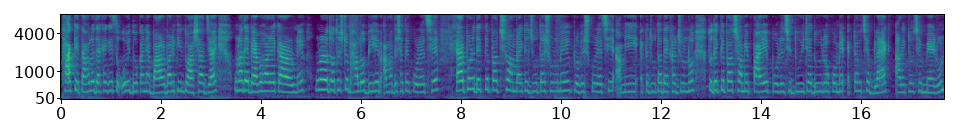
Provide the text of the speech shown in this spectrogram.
থাকে, তাহলে দেখা গেছে ওই দোকানে বারবার কিন্তু আসা যায়। ওনাদের ব্যবহারের কারণে ওনারা যথেষ্ট ভালো বিহেভ আমাদের সাথে করেছে। এরপরে দেখতে পাচ্ছ আমরা একটা জুতা শোরুমে প্রবেশ করেছি। আমি একটা জুতা দেখার জন্য। তো দেখতে পাচ্ছ আমি পায়ে পরেছি দুইটা, দুই রকমের। একটা হচ্ছে ব্ল্যাক আর একটা হচ্ছে মেরুন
